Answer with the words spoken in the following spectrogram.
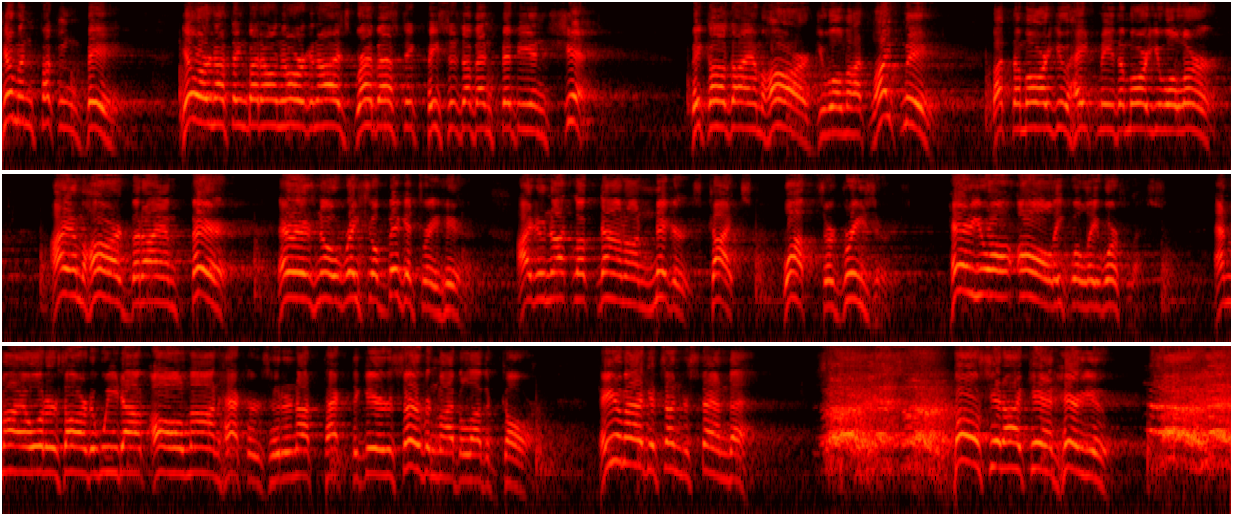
human fucking beings. You are nothing but unorganized, grabastic pieces of amphibian shit. Because I am hard, you will not like me. But the more you hate me, the more you will learn. I am hard, but I am fair. There is no racial bigotry here. I do not look down on niggers, kikes, wops, or greasers. Here you are all equally worthless. And my orders are to weed out all non-hackers who do not pack the gear to serve in my beloved corps. Do you maggots understand that? Sir, yes, sir. Bullshit, I can't hear you. Sir, yes.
